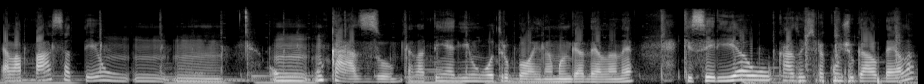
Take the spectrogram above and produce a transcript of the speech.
ela passa a ter um, um, um, um, um caso. Ela tem ali um outro boy na manga dela, né? Que seria o caso extraconjugal dela.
